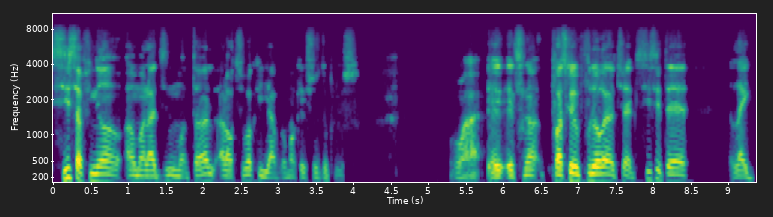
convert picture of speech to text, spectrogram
si ça finit en, en maladie mentale, alors tu vois qu'il y a vraiment quelque chose de plus. Ouais. It- it's not- parce que pour vrai, check, si c'était like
